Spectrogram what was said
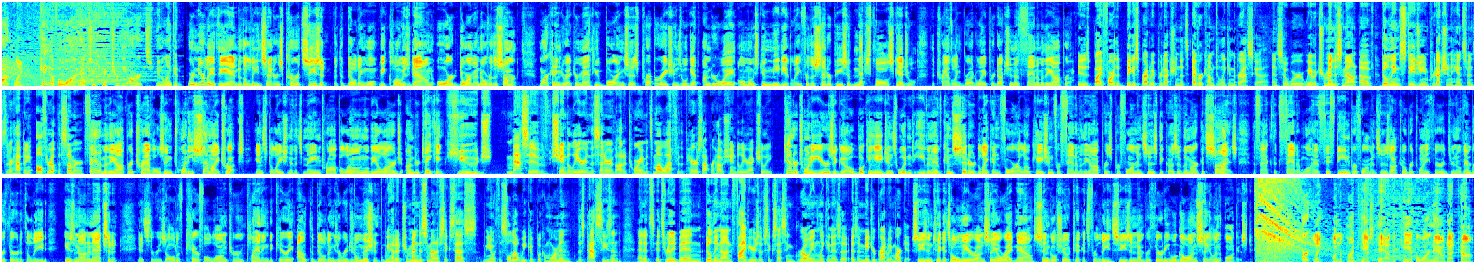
ArtLink. KFOR helps you picture the arts in Lincoln. We're nearly at the end of the Lied Center's current season, but the building won't be closed down or dormant over the summer. Marketing Director Matthew Boring says preparations will get underway almost immediately for the centerpiece of next fall's schedule, the traveling Broadway production of Phantom of the Opera. It is by far the biggest Broadway production that's ever come to Lincoln, Nebraska, and so we're we have a tremendous amount of building, staging, production enhancements that are happening all throughout the summer. Phantom of the Opera travels in 20 semi trucks. Installation of its main prop alone will be a large undertaking. Huge massive chandelier in the center of the auditorium. It's modeled after the Paris Opera House chandelier, actually. 10 or 20 years ago, booking agents wouldn't even have considered Lincoln for a location for Phantom of the Opera's performances because of the market's size. The fact that Phantom will have 15 performances October 23rd through November 3rd at the Lied is not an accident. It's the result of careful long term planning to carry out the building's original mission. We had a tremendous amount of success, you know, with the sold out week of Book of Mormon this past season. And it's it's really been building on five years of success and growing Lincoln as a as a major Broadway market. Season tickets only are on sale right now. Single show tickets for Lied season number 30 will go on sale in August. ArtLink on the podcast tab at kfornow.com.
